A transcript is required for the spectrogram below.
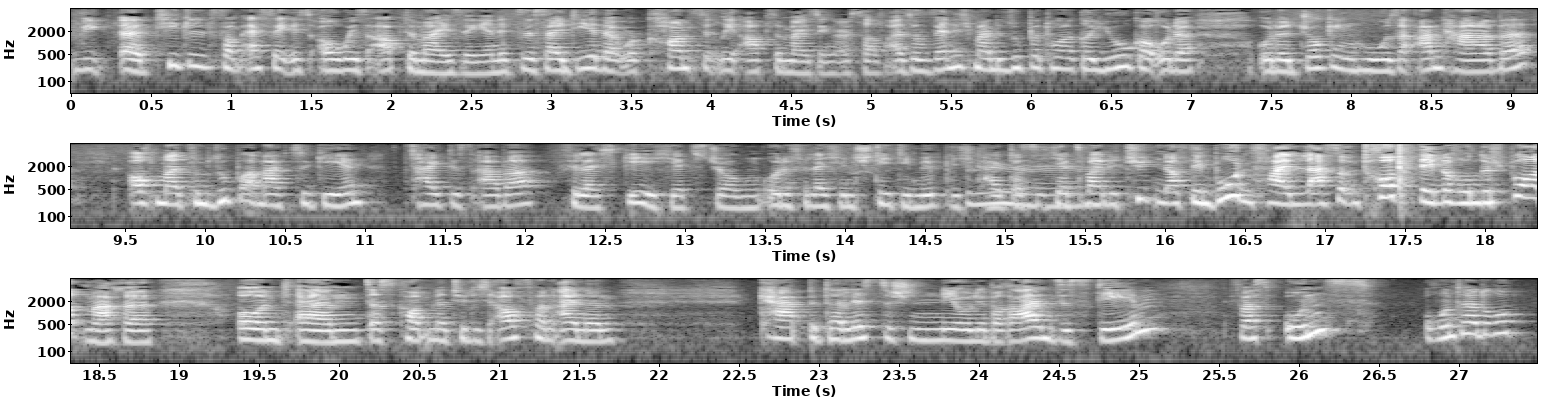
wie, uh, Titel vom Essay ist Always Optimizing. And it's this idea that we're constantly optimizing ourselves. Also wenn ich meine super teure Yoga- oder, oder Jogginghose anhabe, auch mal zum Supermarkt zu gehen, zeigt es aber, vielleicht gehe ich jetzt joggen oder vielleicht entsteht die Möglichkeit, mm. dass ich jetzt meine Tüten auf den Boden fallen lasse und trotzdem eine Runde Sport mache. Und ähm, das kommt natürlich auch von einem kapitalistischen neoliberalen System, was uns runterdruckt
